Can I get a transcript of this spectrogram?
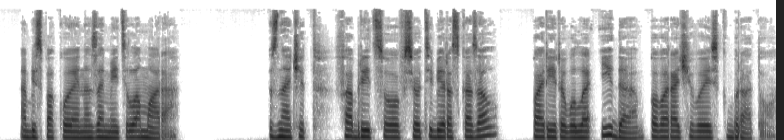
— обеспокоенно заметила Мара. «Значит, Фабрицио все тебе рассказал?» — парировала Ида, поворачиваясь к брату.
